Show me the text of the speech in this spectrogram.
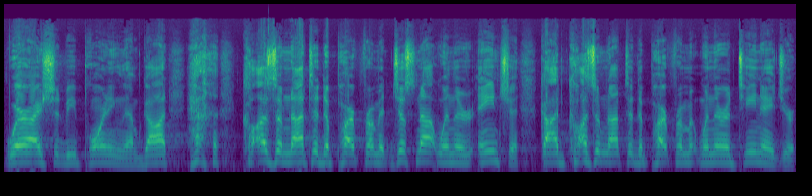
where I should be pointing them. God, cause them not to depart from it, just not when they're ancient. God, cause them not to depart from it when they're a teenager.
